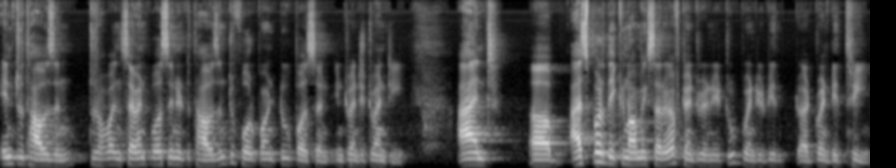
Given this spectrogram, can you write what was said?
in 2000, 2.7% in 2000 to 4.2% in 2020. And uh, as per the economic survey of 2022-2023,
